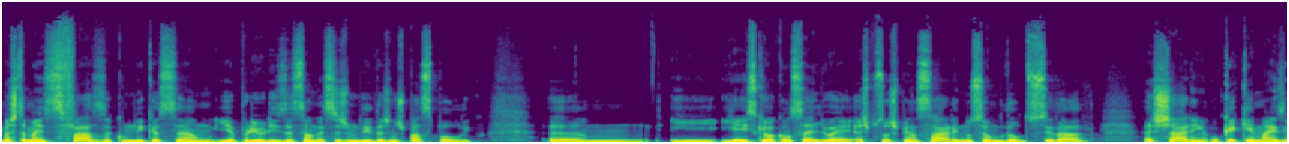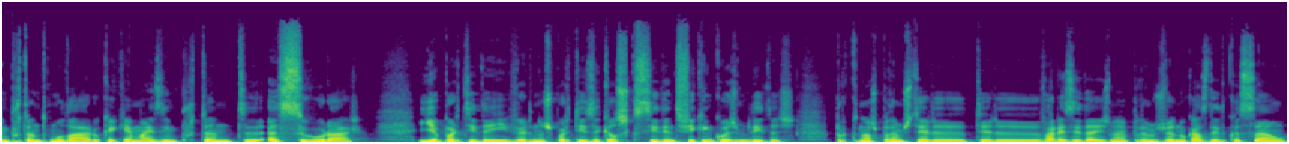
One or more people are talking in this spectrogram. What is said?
mas também se faz a comunicação e a priorização dessas medidas no espaço público. Um, e, e, é isso que eu aconselho: é as pessoas pensarem no seu modelo de sociedade, acharem o que é que é mais importante mudar, o que é que é mais importante assegurar, e a partir daí ver nos partidos aqueles que se identifiquem com as medidas. Porque nós podemos ter, ter várias ideias, não é? Podemos ver no caso da educação,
